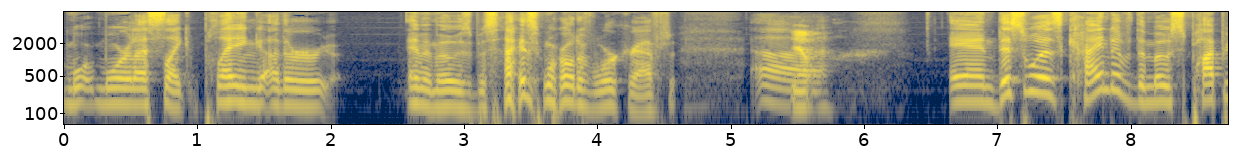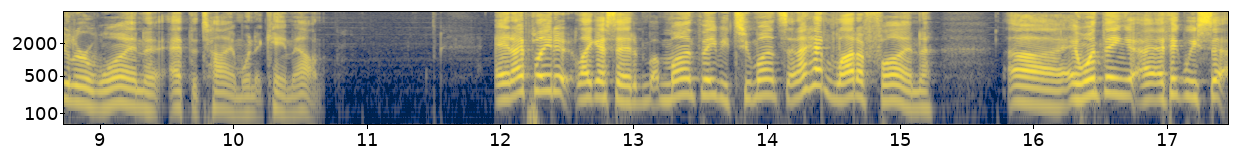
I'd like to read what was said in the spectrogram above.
more more or less like playing other MMOs besides World of Warcraft. Uh, Yep. and this was kind of the most popular one at the time when it came out. And I played it, like I said, a month, maybe two months, and I had a lot of fun. Uh, and one thing I think we said,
